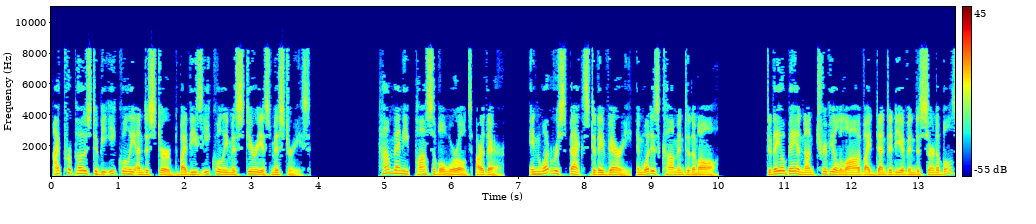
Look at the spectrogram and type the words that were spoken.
I propose to be equally undisturbed by these equally mysterious mysteries. How many possible worlds are there? In what respects do they vary, and what is common to them all? Do they obey a non-trivial law of identity of indiscernibles?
